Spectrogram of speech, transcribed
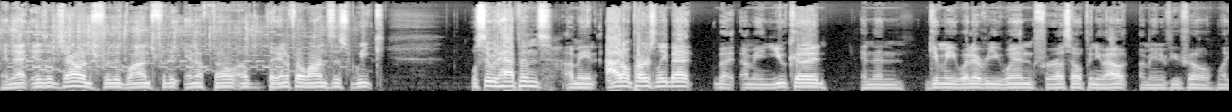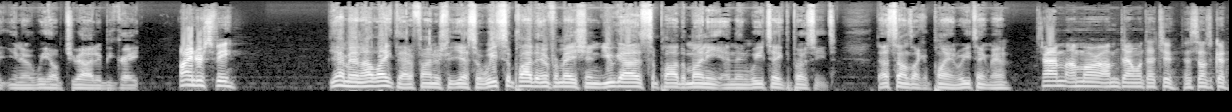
And that is a challenge for the lines for the NFL of the NFL lines this week. We'll see what happens. I mean, I don't personally bet, but I mean, you could, and then give me whatever you win for us helping you out. I mean, if you feel like you know we helped you out, it'd be great. Finder's fee. Yeah, man, I like that. A finder's fee. Yeah, so we supply the information, you guys supply the money, and then we take the proceeds. That sounds like a plan. What do you think, man? I'm I'm uh, I'm down with that too. That sounds good.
